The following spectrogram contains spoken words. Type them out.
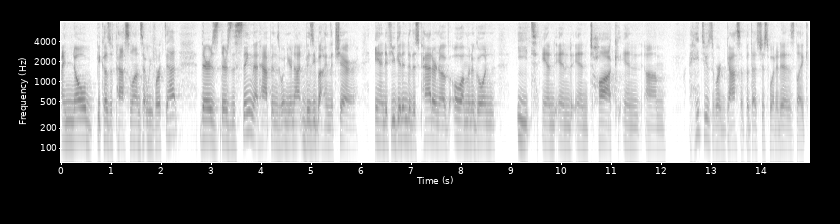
I know because of past salons that we've worked at, there's, there's this thing that happens when you're not busy behind the chair. And if you get into this pattern of, oh, I'm gonna go and eat and, and, and talk and, um, I hate to use the word gossip, but that's just what it is. Like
